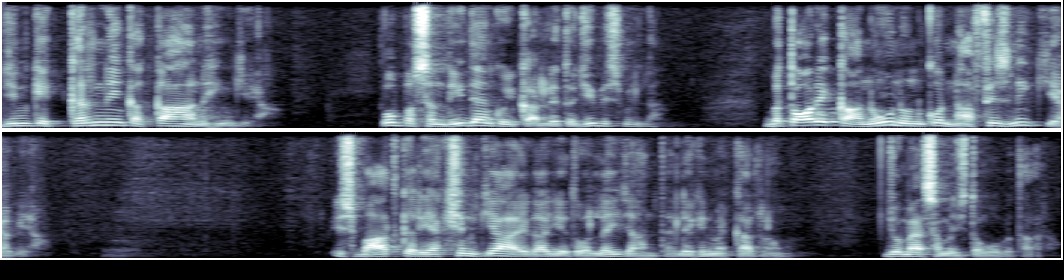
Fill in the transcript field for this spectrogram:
जिनके करने का कहा नहीं गया। वो पसंदीदा हैं, कोई कर ले तो जी, बिस्मिल्लाह। बतौर कानून उनको नाफिज नहीं किया गया। इस बात का रिएक्शन क्या आएगा, ये तो अल्लाह ही जानता है, लेकिन मैं कर रहा हूँ। जो मैं समझता हूँ, वो बता रहा हूँ।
